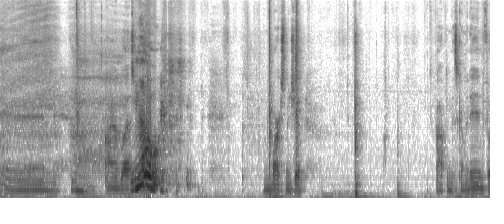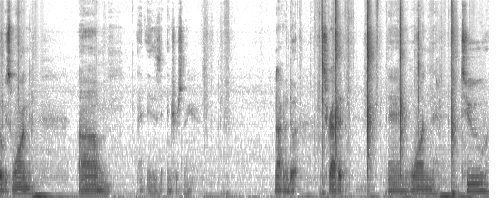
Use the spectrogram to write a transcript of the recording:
And ion blaster. No! marksmanship. Optimus coming in, focus one. Um, that is interesting. Not gonna do it. Scrap it. And one, two,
